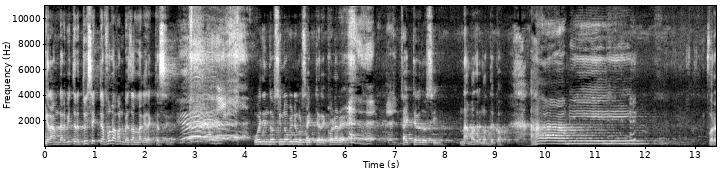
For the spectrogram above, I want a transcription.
গ্রামটার ভিতরে দুই সাইডটা ফুলাফান বেজাল লাগাই রাখতেছে। ওই দিন ধরছি নবীনগর সাইডটারে, কয়টারে? সাইডটারে ধরছি। নামাজের মধ্যে ক আমি পরে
